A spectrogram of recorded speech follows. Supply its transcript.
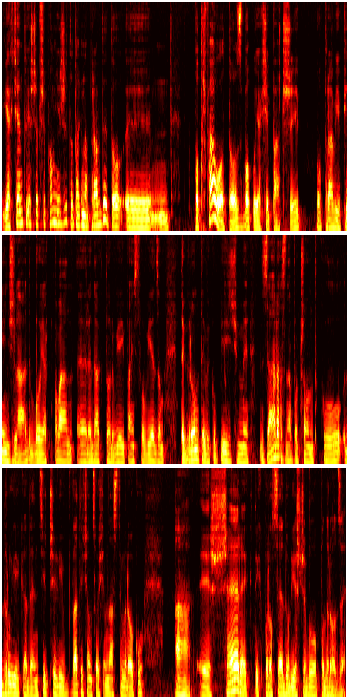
Ja chciałem tu jeszcze przypomnieć, że to tak naprawdę to mm, potrwało to z boku, jak się patrzy, po prawie 5 lat, bo jak pan e, redaktor wie i państwo wiedzą, te grunty wykupiliśmy zaraz na początku drugiej kadencji, czyli w 2018 roku, a y, szereg tych procedur jeszcze było po drodze.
